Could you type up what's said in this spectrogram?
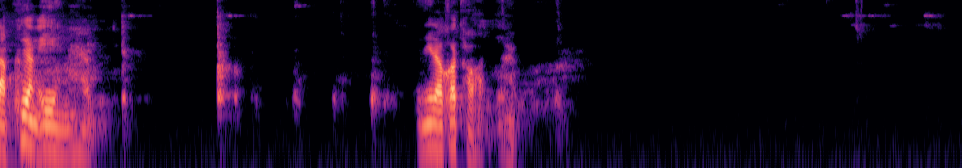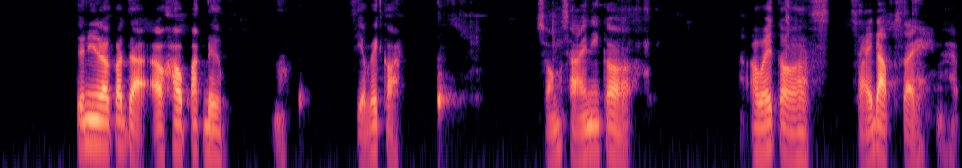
ดับเครื่องเองนะครับทีนี้เราก็ถอดนะครับทีนี้เราก็จะเอาเข้าปลั๊กเดิมเนาะเสียบไว้ก่อน สองสายนี้ก็เอาไว้ต่อสายดับใส่นะครับ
